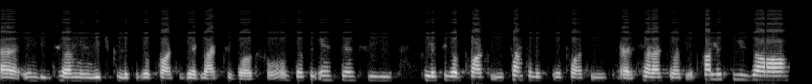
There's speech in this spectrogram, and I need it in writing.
uh, in determining which political party they'd like to vote for. So, for instance, we political parties, some political parties uh, tell us what their policies are.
